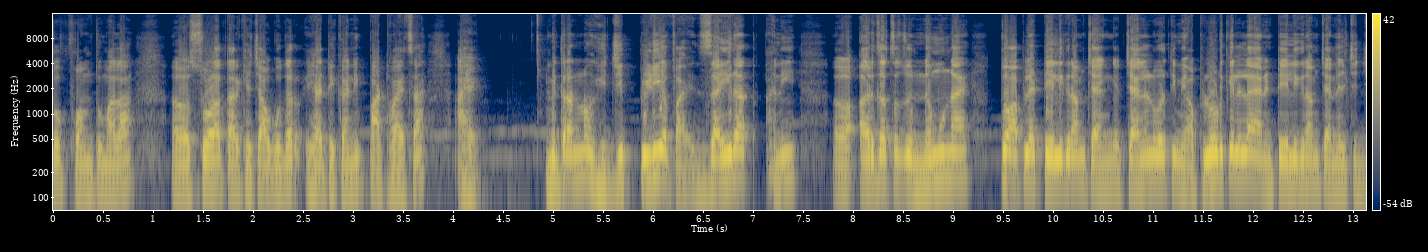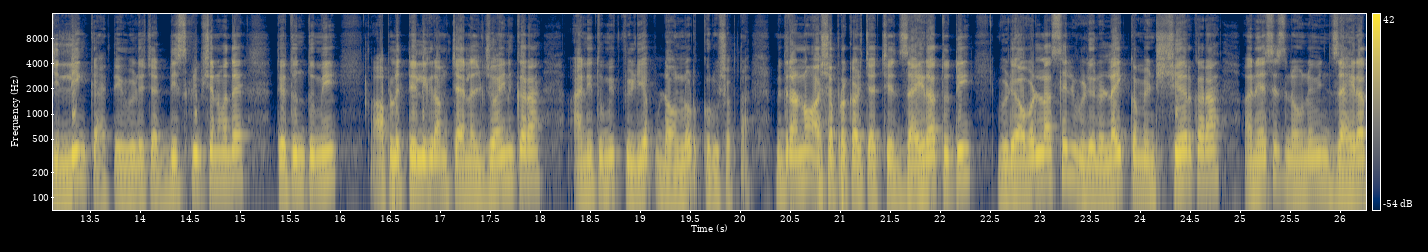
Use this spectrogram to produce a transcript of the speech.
तो फॉर्म तुम्हाला सोळा तारखेच्या अगोदर ह्या ठिकाणी पाठवायचा आहे. मित्रांनो ही जी पी डी एफ आहे जाहिरात आणि अर्जाचा जो नमुना आहे तो आपल्या टेलिग्राम चॅन चॅनलवरती मी अपलोड केलेला आहे आणि टेलिग्राम चॅनलची जी लिंक आहे ते व्हिडिओच्या डिस्क्रिप्शनमध्ये तेथून तुम्ही आपलं टेलिग्राम चॅनल जॉईन करा आणि तुम्ही पी डी एफ डाउनलोड करू शकता. मित्रांनो अशा प्रकारची जाहिरात होती. व्हिडिओ आवडला असेल व्हिडिओला लाईक कमेंट शेअर करा आणि असेच नवनवीन जाहिरात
